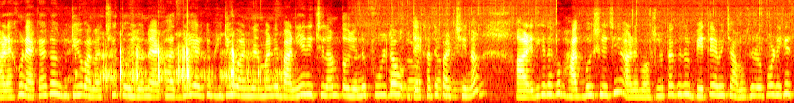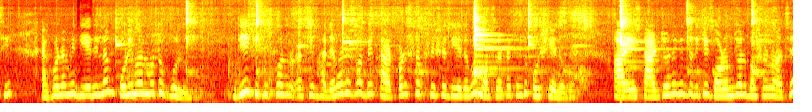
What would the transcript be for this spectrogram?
আর এখন একা একা ভিডিও বানাচ্ছি তো ওই জন্য এক হাত দিয়ে আর কি ভিডিও মানে বানিয়ে নিচ্ছিলাম তো ওই জন্য ফুলটাও দেখাতে পারছি না। আর এদিকে দেখো ভাত বসিয়েছি আর এই মশলাটা কিন্তু বেটে আমি চামচের ওপর রেখেছি। এখন আমি দিয়ে দিলাম পরিমাণ মতো হলুদ। দিয়ে কিছুক্ষণ আর কি ভাজা ভাজা হবে তারপরে সব শেষে দিয়ে দেবো মশলাটা কিন্তু কষিয়ে নেব। আর এই তার জন্য কিন্তু এদিকে গরম জল বসানো আছে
